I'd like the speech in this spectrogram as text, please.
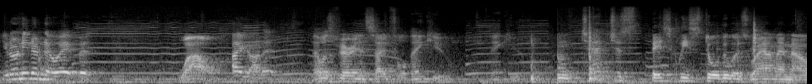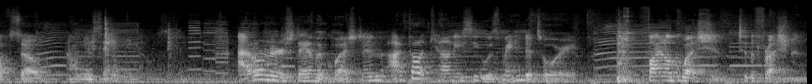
You don't need to know it, but Wow. I got it. That was very insightful. Thank you. Thank you. Um, Jack just basically stole the words right out of my mouth, so I don't need to say anything else. I don't understand the question. I thought county seat was mandatory. Final question to the freshman.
